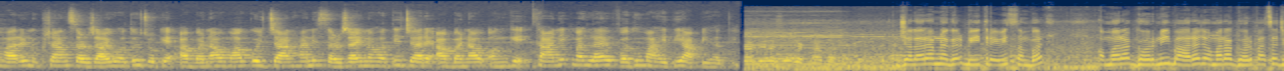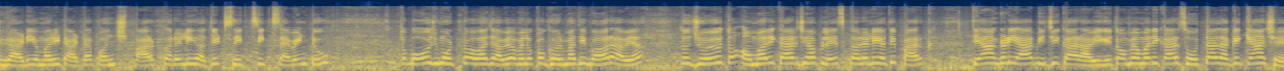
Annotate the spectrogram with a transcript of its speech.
ભારે નુકસાન સર્જાયું હતું જોકે આ બનાવમાં કોઈ જાનહાનિ સર્જાઈ ન હતી, જ્યારે આ બનાવ અંગે સ્થાનિક મહિલાએ વધુ માહિતી આપી હતી. જલારામ નગર બી ત્રેવીસ નંબર. અમારા ઘરની બહાર જ અમારા ઘર પાસે જ ગાડી અમારી ટાટા પંચ પાર્ક કરેલી હતી, સિક્સ સિક્સ સેવન ટુ. બહુ જ મોટો અવાજ આવ્યો. અમે લોકો ઘરમાંથી બહાર આવ્યા. તો જોયું તો અમારી કાર જ્યાં પ્લેસ કરેલી હતી પાર્ક ત્યાં આગળ આ બીજી કાર આવી ગઈ. તો અમે અમારી કાર શોધતા હતા કે ક્યાં છે?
